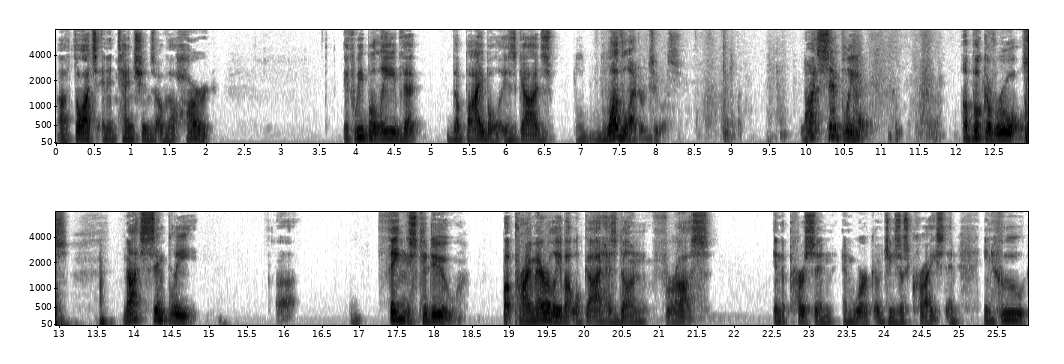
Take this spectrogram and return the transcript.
uh, thoughts and intentions of the heart. If we believe that the Bible is God's love letter to us, not simply a book of rules, not simply uh, things to do, but primarily about what God has done for us in the person and work of Jesus Christ and in who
